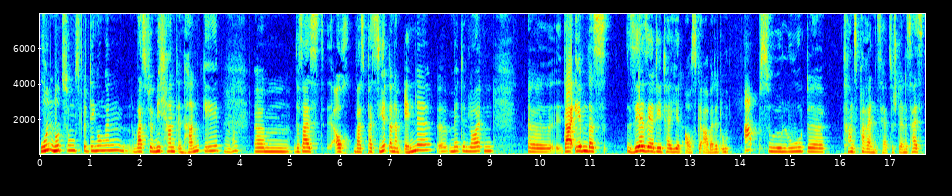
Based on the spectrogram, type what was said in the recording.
und Nutzungsbedingungen, was für mich Hand in Hand geht. Mhm. Ähm, das heißt, auch was passiert dann am Ende äh, mit den Leuten, äh, da eben das sehr, sehr detailliert ausgearbeitet, um absolute Transparenz herzustellen. Das heißt,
